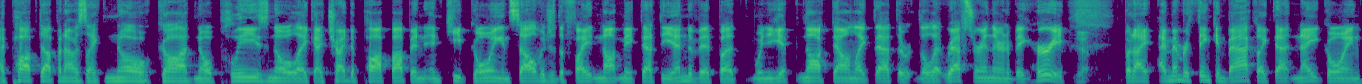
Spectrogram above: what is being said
I popped up and I was like, no, God, no, please, no. Like I tried to pop up and, and keep going and salvage the fight and not make that the end of it. But when you get knocked down like that, the, the refs are in there in a big hurry. Yeah. But I, I remember thinking back like that night going,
